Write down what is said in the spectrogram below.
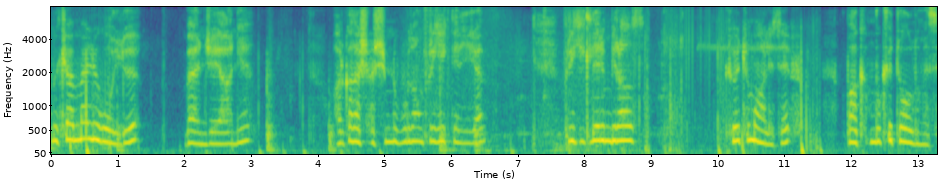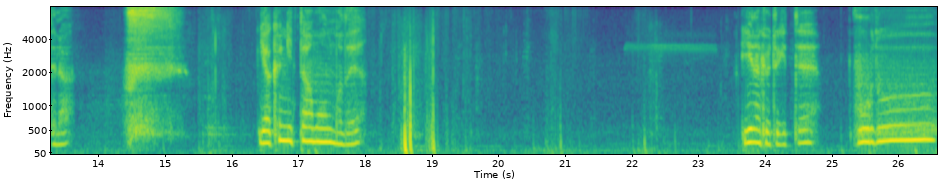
Mükemmel bir goldü. Bence yani. Arkadaşlar şimdi buradan free kick deneyeceğim. Free biraz kötü maalesef. Bakın bu kötü oldu mesela. Yakın gitti ama olmadı. Yine kötü gitti. Vurdu.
